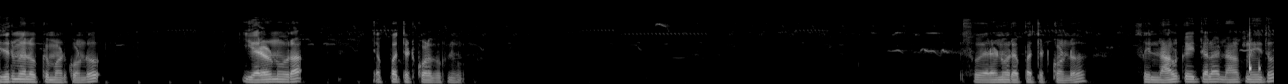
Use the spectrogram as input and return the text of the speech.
ಇದ್ರ ಮೇಲೆ ಓಕೆ ಮಾಡಿಕೊಂಡು ಎರಡು ನೂರ ಎಪ್ಪತ್ತು ಇಟ್ಕೊಳ್ಬೇಕು ನೀವು. ಸೊ ಎರಡು ನೂರ ಎಪ್ಪತ್ತು ಇಟ್ಕೊಂಡು. ಸೊ ಇಲ್ಲಿ ನಾಲ್ಕು ಐತಲ್ಲ ನಾಲ್ಕನೇದು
